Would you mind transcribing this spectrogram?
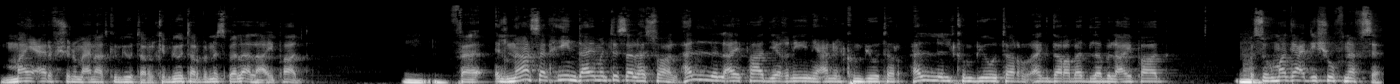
ما يعرف شنو معنات كمبيوتر الكمبيوتر بالنسبة له الايباد. فالناس الحين دائما تسأل هالسؤال هل الآيباد يغنيني عن الكمبيوتر؟ هل الكمبيوتر أقدر أبدله بالآيباد؟ مم. بس هو ما قاعد يشوف نفسه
